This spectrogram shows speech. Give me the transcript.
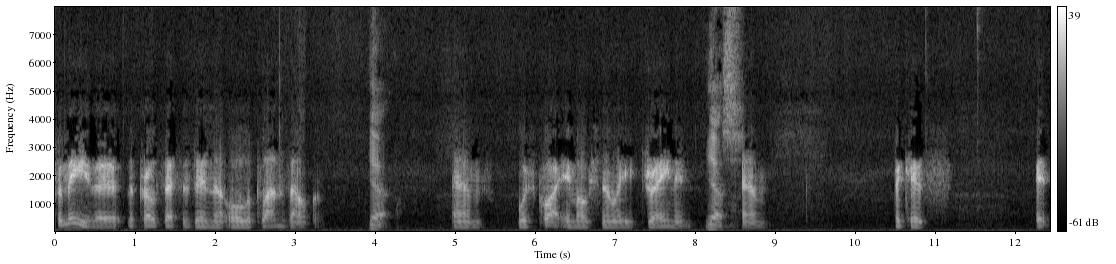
for me, the the processes in the All the Plans album Yeah. um, was quite emotionally draining. Yes. Um, because it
